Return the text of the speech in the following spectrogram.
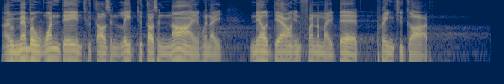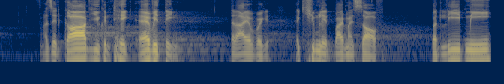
I remember one day in 2000, late 2009 when I knelt down in front of my bed praying to God. I said, God, you can take everything that I ever accumulated by myself, but leave me,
